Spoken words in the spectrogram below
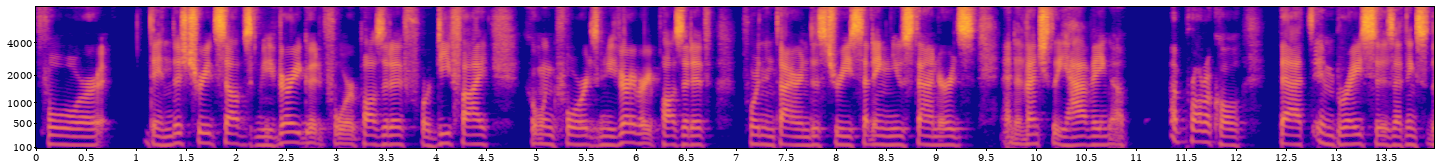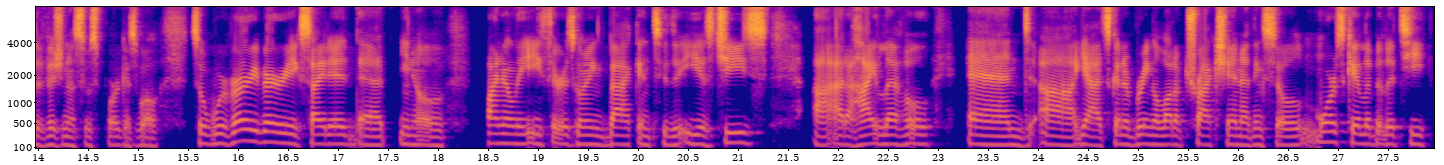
for the industry itself. is going to be very good for positive for DeFi going forward. It's going to be very, very positive for the entire industry, setting new standards and eventually having a, a protocol that embraces, I think, so the vision of Swissborg as well. So we're very, very excited that, you know, finally Ether is going back into the ESGs uh, at a high level. And uh, yeah, it's going to bring a lot of traction. I think so. More scalability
